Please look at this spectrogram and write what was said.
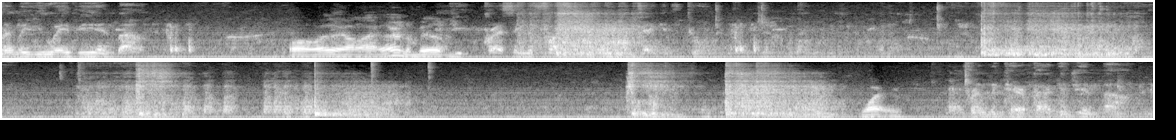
Friendly UAV inbound. Oh, Where they all at? They're in the building. Keep pressing the front. Taking it to him. Waiting. Friendly care package inbound.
